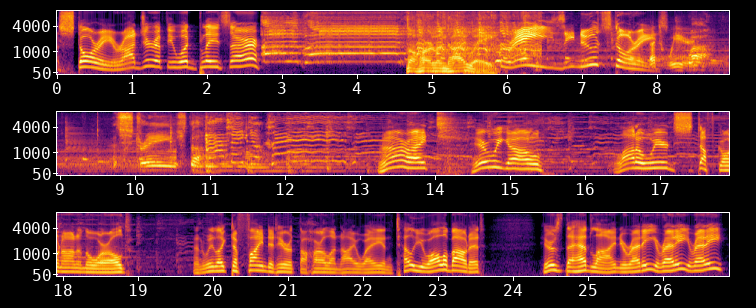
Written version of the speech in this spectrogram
story. Roger, if you would please, sir. The Harland Highway. Crazy news story. That's weird. Wow. That's strange stuff. All right, here we go. A lot of weird stuff going on in the world. And we like to find it here at the Harland Highway and tell you all about it. Here's the headline. You ready? You ready? You ready?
